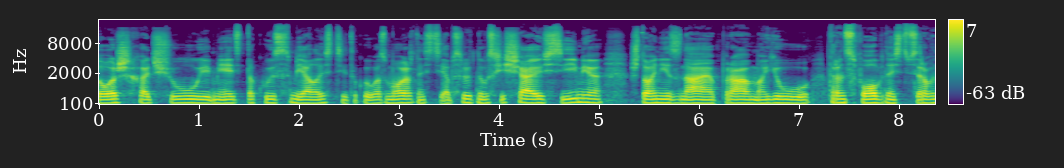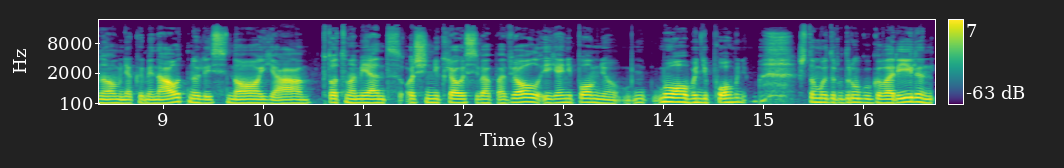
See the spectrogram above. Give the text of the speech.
тоже хочу иметь такую смелость и такую возможность, и абсолютно восхищаюсь ими, что они, зная про мою трансфобность, все равно мне камин но я в тот момент очень неклево себя повел, и я не помню, мы оба не помним, что мы друг другу говорили.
